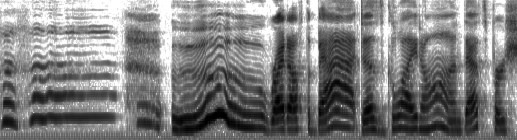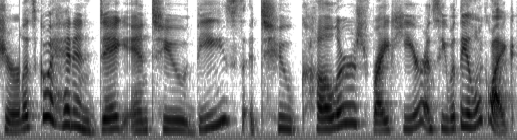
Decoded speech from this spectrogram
-huh. Ooh, right off the bat, does glide on, that's for sure. Let's go ahead and dig into these two colors right here and see what they look like.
